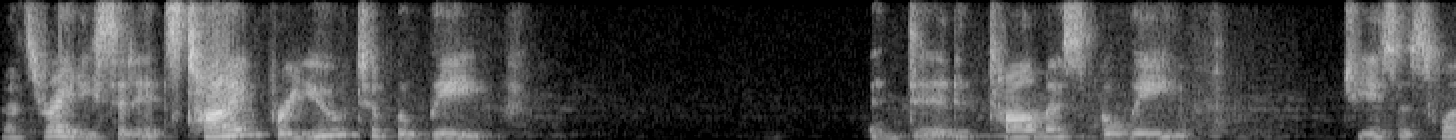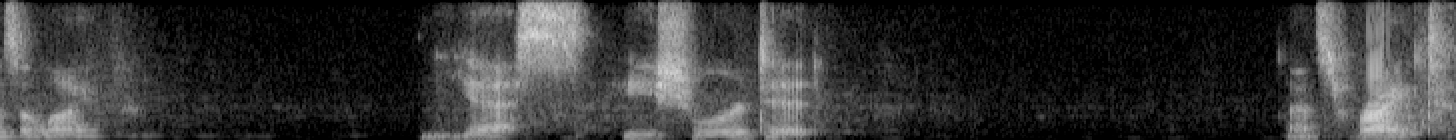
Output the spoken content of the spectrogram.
That's right. He said, It's time for you to believe. And did Thomas believe Jesus was alive? Yes, he sure did. That's right.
